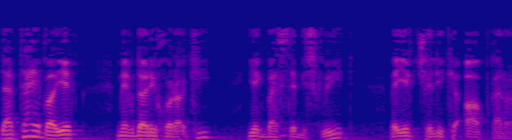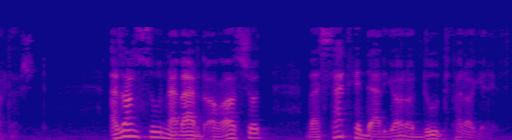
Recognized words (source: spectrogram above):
در ته قایق مقداری خوراکی یک بسته بیسکویت و یک چلیک آب قرار داشت. از آن سو نبرد آغاز شد و سطح دریا را دود فرا گرفت.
